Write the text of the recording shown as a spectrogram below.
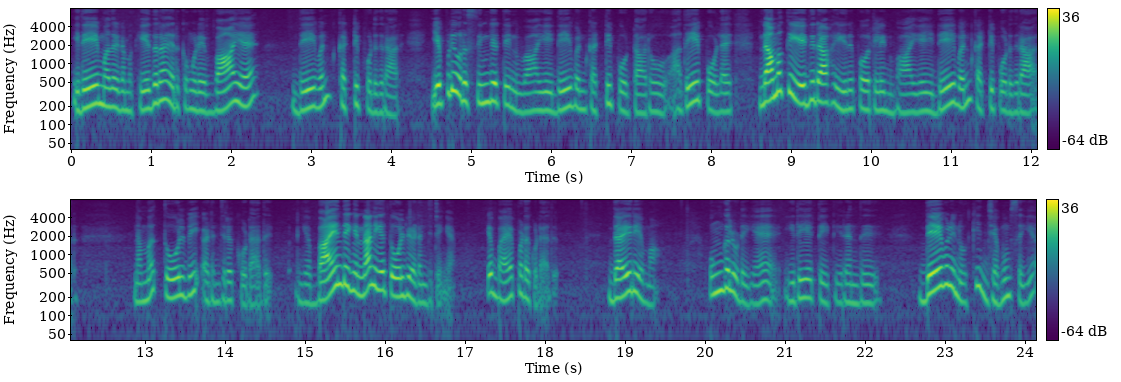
இதே மாதிரி நமக்கு எதிராக இருக்கவங்களுடைய வாயை தேவன் கட்டி போடுகிறார். எப்படி ஒரு சிங்கத்தின் வாயை தேவன் கட்டி போட்டாரோ அதே போல நமக்கு எதிராக இருப்பவர்களின் வாயை தேவன் கட்டி போடுகிறார். நம்ம தோல்வி அடைஞ்சிடக்கூடாது. நீங்கள் பயந்தீங்கன்னா நீங்கள் தோல்வி அடைஞ்சிட்டீங்க. நீங்கள் பயப்படக்கூடாது. தைரியமாக உங்களுடைய இதயத்தை திறந்து தேவனை நோக்கி ஜெபம் செய்ய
